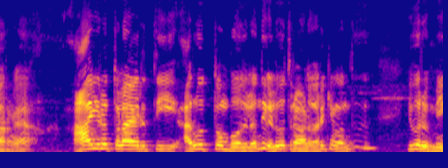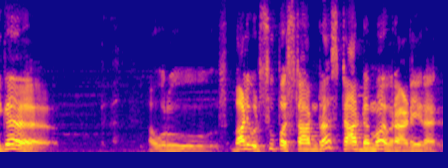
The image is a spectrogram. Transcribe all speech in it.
பாருங்கள் ஆயிரத்தி தொள்ளாயிரத்தி அறுபத்தொம்போதுலேருந்து எழுபத்தி நாலு வரைக்கும் வந்து இவர் மிக ஒரு பாலிவுட் சூப்பர் ஸ்டார்ன்ற ஸ்டார்டமாக இவர் அடைகிறாரு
